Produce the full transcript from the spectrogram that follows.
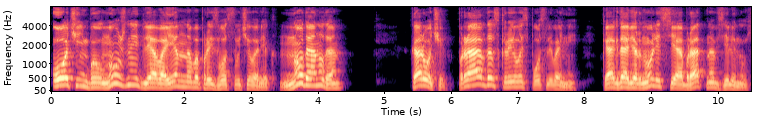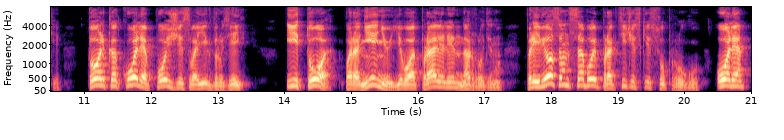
«очень был нужный для военного производства человек». Ну да, ну да. Короче, правда вскрылась после войны, когда вернулись все обратно в Зеленухи. Только Коля позже своих друзей. И то по ранению его отправили на родину. Привез он с собой практически супругу. Оля,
